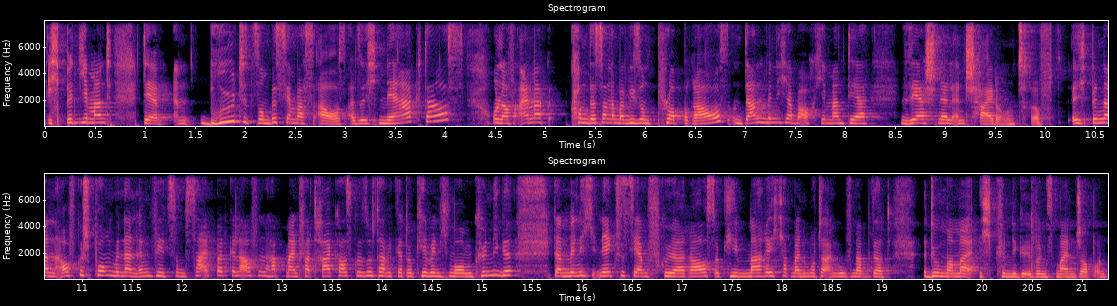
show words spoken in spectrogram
ich bin jemand, der ähm, brütet so ein bisschen was aus. Also ich merke das und auf einmal kommt das dann aber wie so ein Plop raus und dann bin ich aber auch jemand, der sehr schnell Entscheidungen trifft. Ich bin dann aufgesprungen, bin dann irgendwie zum Sideboard gelaufen, habe meinen Vertrag rausgesucht, habe ich gesagt, okay, wenn ich morgen kündige, dann bin ich nächstes Jahr im Frühjahr raus. Okay, mache ich. Habe meine Mutter angerufen, habe gesagt, du Mama, ich kündige übrigens meinen Job und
